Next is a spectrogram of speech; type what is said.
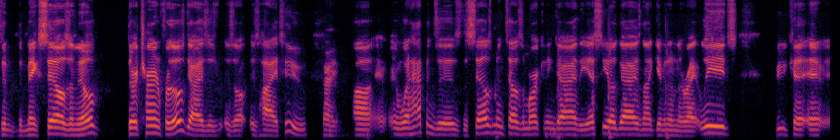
to, to make sales, and they'll their turn for those guys is is, is high too. right. Uh, and, and what happens is the salesman tells the marketing guy, the SEO guy is not giving them the right leads, because and,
